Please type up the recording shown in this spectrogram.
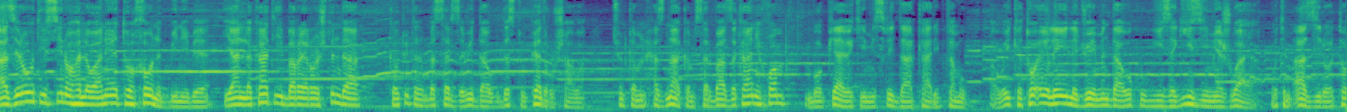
ئازیرۆ وتی سینۆهە لەوانەیە تۆ خەونت بینیبێ یان لە کاتی بەڕێ ڕۆشتندا کەوتوویتە بەسەر زەویدا و دەست و پێت ڕووشاوە چونکە من حەز ناکەم سەربازەکانی خۆم بۆ پیاوێکی میسری دارکاری بکەم و ئەوەی کە تۆ ئەیڵێی لە گوێی مندا وەکوو گیزەگیزی مێژوایە. وتم ئازیرۆ تۆ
